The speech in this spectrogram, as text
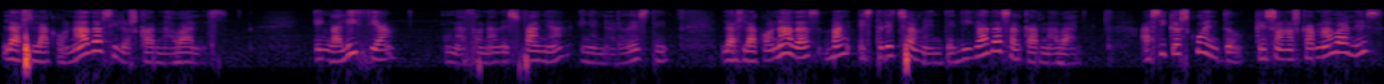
las laconadas y los carnavales. En Galicia, una zona de España, en el noroeste, las laconadas van estrechamente ligadas al carnaval Así que os cuento qué son los carnavales,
